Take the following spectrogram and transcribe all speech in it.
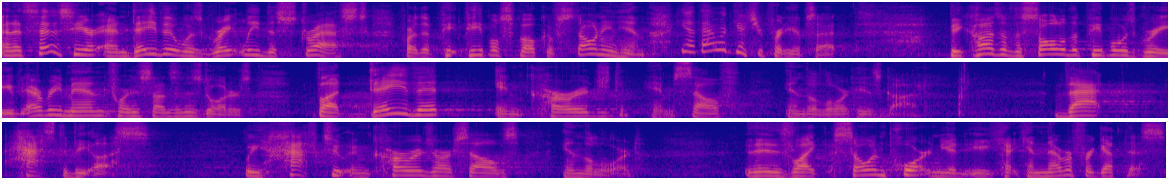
And it says here, and David was greatly distressed, for the pe- people spoke of stoning him. Yeah, that would get you pretty upset. Because of the soul of the people was grieved, every man for his sons and his daughters. But David encouraged himself in the Lord his God. That has to be us. We have to encourage ourselves in the Lord. It is like so important. You, you can, never forget this.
